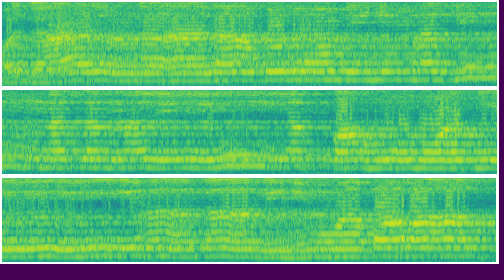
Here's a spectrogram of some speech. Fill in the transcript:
وجعلنا على قلوبهم أكنة أن يفقهوه. وفي آذانهم وقرا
